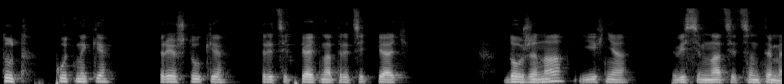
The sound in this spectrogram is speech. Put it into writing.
Тут кутники 3 штуки 35 на 35 довжина їхня 18 см.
